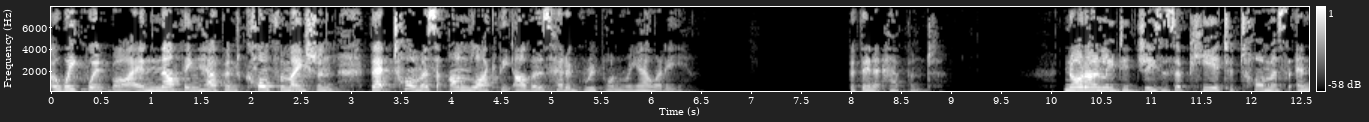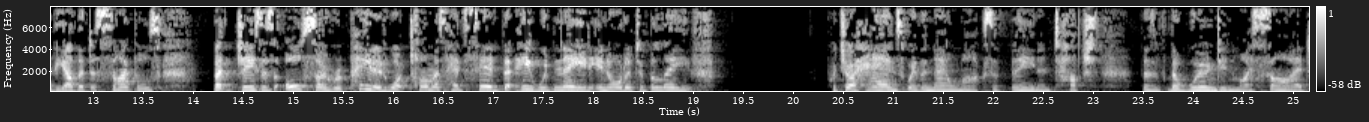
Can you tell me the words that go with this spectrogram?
A week went by and nothing happened. Confirmation that Thomas, unlike the others, had a grip on reality. But then it happened. Not only did Jesus appear to Thomas and the other disciples, but Jesus also repeated what Thomas had said that he would need in order to believe. Put your hands where the nail marks have been and touch the, the wound in my side.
